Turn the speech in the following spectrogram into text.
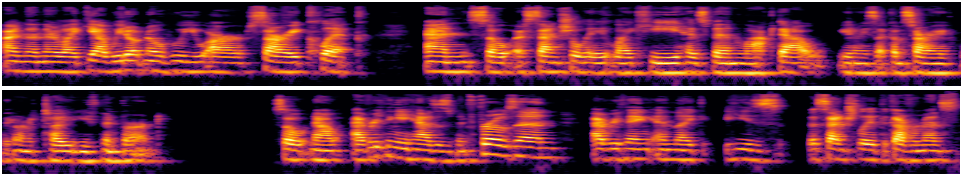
And then they're like, yeah, we don't know who you are. Sorry, click. And so essentially, like he has been locked out. You know, he's like, I'm sorry, we don't have to tell you you've been burned. So now everything he has has been frozen, everything, and like he's essentially at the government's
